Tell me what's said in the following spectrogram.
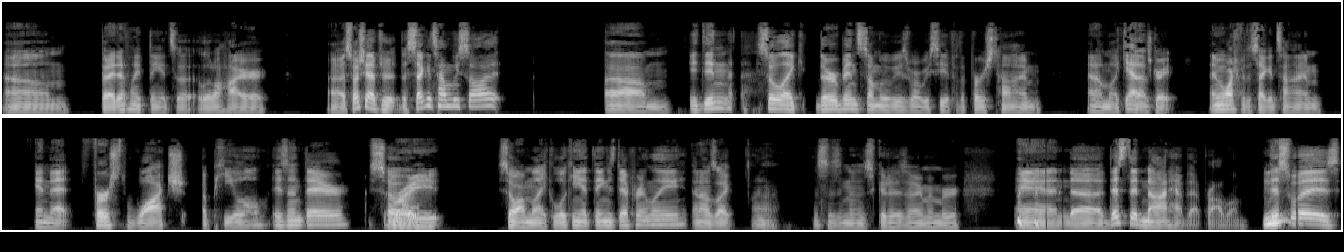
Um, but I definitely think it's a, a little higher. Uh, especially after the second time we saw it. Um, it didn't so like there have been some movies where we see it for the first time and I'm like, yeah, that was great. And we watch it for the second time and that first watch appeal isn't there. So right. so I'm like looking at things differently, and I was like, oh, this isn't as good as I remember. And uh, this did not have that problem. Mhm. This was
